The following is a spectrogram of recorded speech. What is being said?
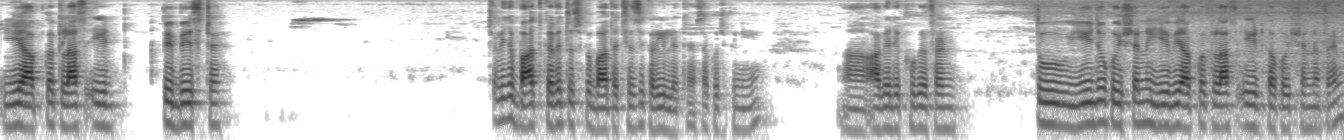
ये आपका क्लास एट पे बेस्ड है। चलिए जब बात करें तो इस पर बात अच्छे से कर ही लेते हैं, ऐसा कुछ भी नहीं है। आगे देखोगे फ्रेंड तो ये जो क्वेश्चन है, ये भी आपका क्लास एट का क्वेश्चन है फ्रेंड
